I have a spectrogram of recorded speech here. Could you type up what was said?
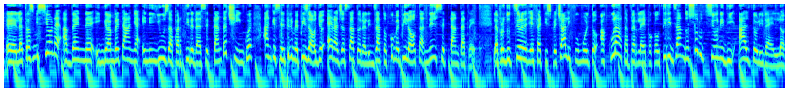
Eh, la trasmissione avvenne in Gran Bretagna e negli USA a partire dal 75, anche se il primo episodio era già stato realizzato come pilota nel 73. La produzione degli effetti speciali fu molto accurata per l'epoca, utilizzando soluzioni di alto livello,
